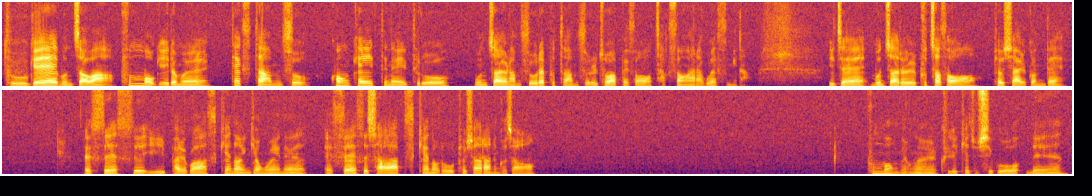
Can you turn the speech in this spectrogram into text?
두 개의 문자와 품목 이름을 텍스트 함수 concatenate로 문자열 함수 left 함수를 조합해서 작성하라고 했습니다. 이제 문자를 붙여서 표시할 건데 SS228과 스캐너인 경우에는 SS 샵 스캐너로 표시하라는 거죠. 품목명을 클릭해 주시고 는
